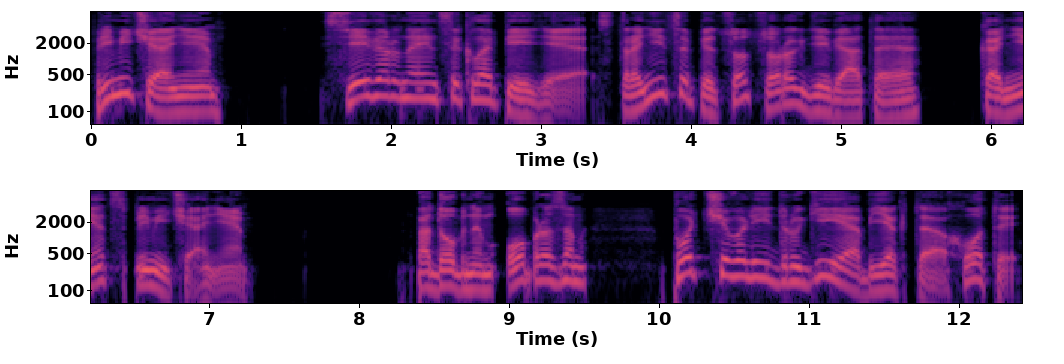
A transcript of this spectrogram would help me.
Примечание. Северная энциклопедия, страница 549, конец примечания. Подобным образом – подчивали и другие объекты охоты,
